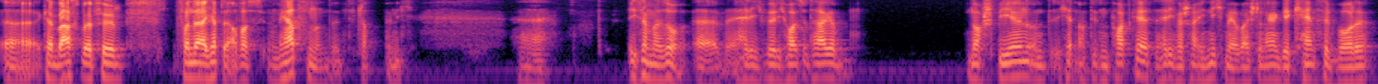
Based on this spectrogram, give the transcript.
äh, kein Basketball-Film. Von daher, ich habe da auch was im Herzen und ich glaube, wenn ich, äh, ich sag mal so, äh, hätte ich, würde ich heutzutage noch spielen und ich hätte noch diesen Podcast, da hätte ich wahrscheinlich nicht mehr, weil ich schon lange gecancelt wurde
